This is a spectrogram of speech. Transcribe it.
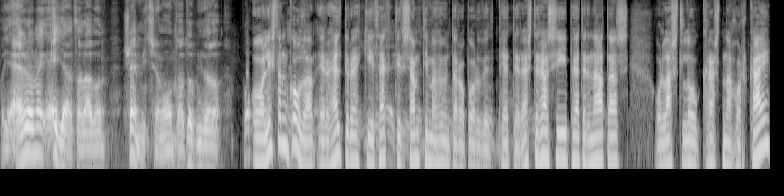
hogy erről meg egyáltalában semmit sem mondhatok, mivel a Og listanum góða eru heldur ekki þekktir samtíma höfundar á borð við Peter Esterhazy, Peter Natas og Laszlo Krasnahorkai.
